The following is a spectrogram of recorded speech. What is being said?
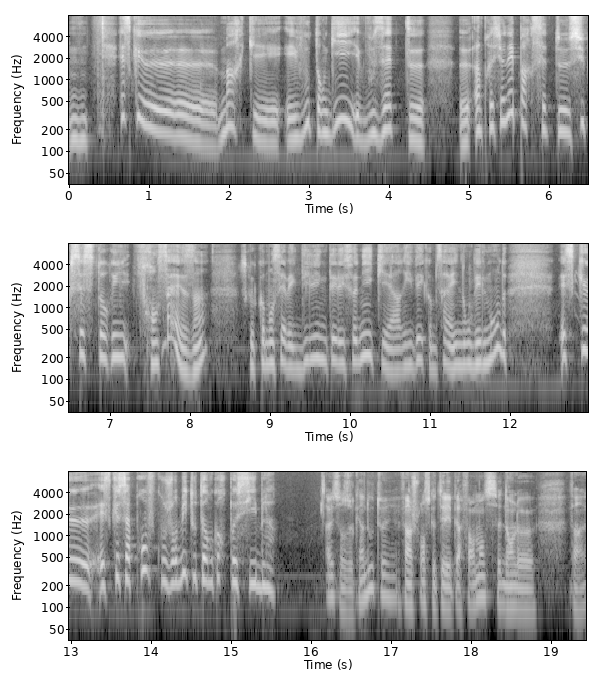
Mmh. Est-ce que euh, Marc et, et, vous, Tanguy, vous êtes euh, impressionné par cette success story française hein? Parce que commencer avec 10 lignes téléphoniques et arriver comme ça à inonder le monde, est-ce que, est que ça prouve qu'aujourd'hui tout est encore possible? Ah oui, sans aucun doute. Oui. Enfin, je pense que Téléperformance, c'est dans le. Enfin,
